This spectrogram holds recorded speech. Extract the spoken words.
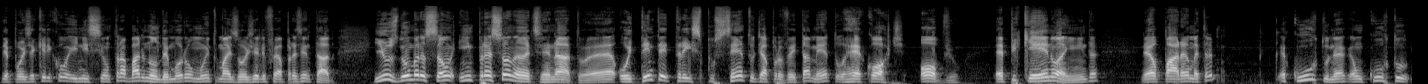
Depois é que ele inicia um trabalho, não demorou muito, mas hoje ele foi apresentado. E os números são impressionantes, Renato. É 83% de aproveitamento, o recorte, óbvio, é pequeno ainda, né? O parâmetro é, é curto, né? É um curto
